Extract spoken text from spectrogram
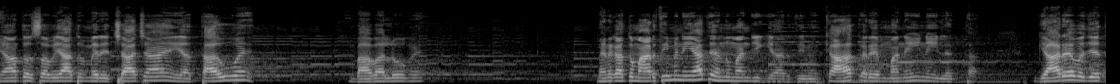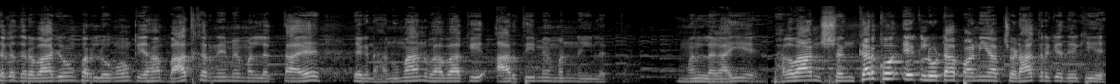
यहाँ तो सब या तो मेरे चाचा हैं या ताऊ हैं, बाबा लोग हैं। मैंने कहा, तुम आरती में नहीं आते हनुमान जी की आरती में? कहा करे, मन ही नहीं लगता। ग्यारह बजे तक दरवाजों पर लोगों के यहाँ बात करने में मन लगता है, लेकिन हनुमान बाबा की आरती में मन नहीं लगता। मन लगाइए। भगवान शंकर को एक लोटा पानी आप चढ़ा करके देखिए,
